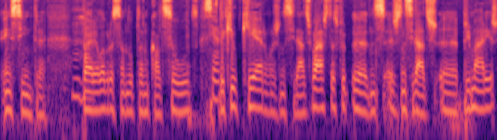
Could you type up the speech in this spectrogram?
em Sintra uhum. para a elaboração do Plano Local de Saúde, certo. daquilo que eram as necessidades vastas, uh, as necessidades uh, primárias,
